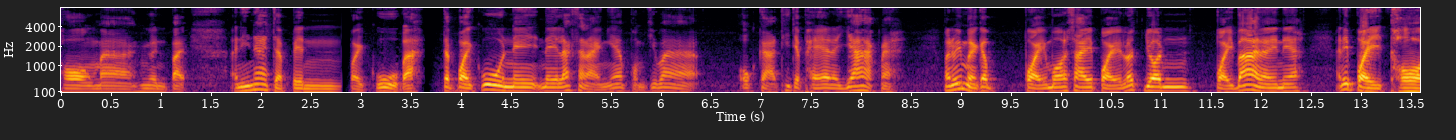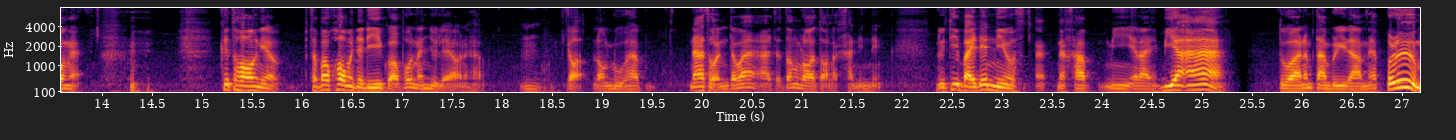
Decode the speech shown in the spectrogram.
ทองมาเงินไป อันนี้น่าจะเป็นปล่อยกู้ปะแต่ปล่อยกู้ในในลักษณะอย่างเงี้ยผมคิดว่าโอกาสที่จะแพ้นะยากนะ มันไม่เหมือนกับปล่อยมอไซค์ปล่อยรถยนต์ ล่อยบ้านอะไรเนี้ยอันนี้ปล่อยทองอะ่ะ คือทองเนี่ย สภาพคล่องมันจะดีกว่าพวกนั้นอยู่แล้วนะครับ อืมก็ลองดูครับ น่าสนแต่ว่าอาจจะต้องรอต่อราคานิดหนึ่งดูที่ Biden News นะครับ มีอะไร BRR ตัวน้ำตาลบริรามนะปลื้ม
